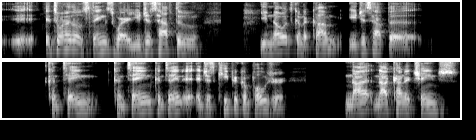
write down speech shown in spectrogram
it's one of those things where you just have to, you know, it's going to come. You just have to contain, contain, contain, a- and just keep your composure. Not, not kind of change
